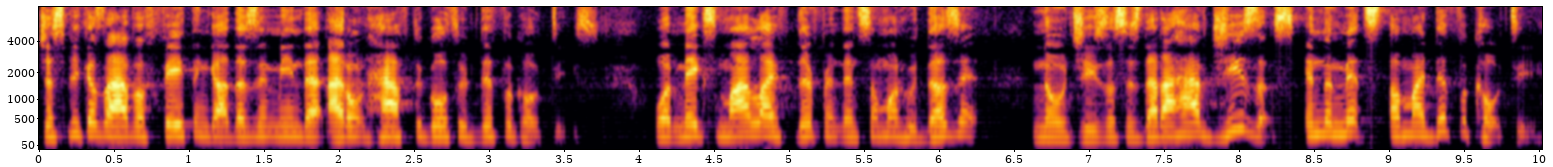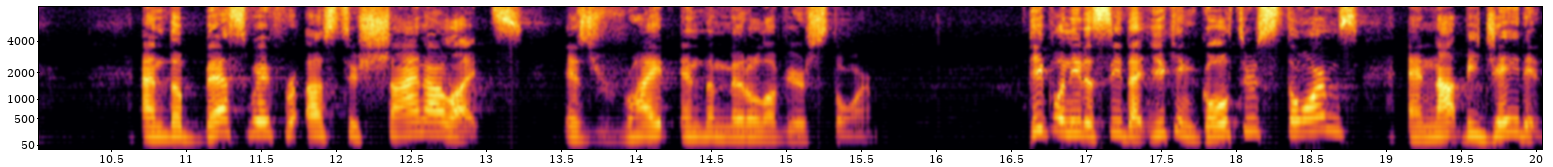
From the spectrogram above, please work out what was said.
Just because I have a faith in God doesn't mean that I don't have to go through difficulties. What makes my life different than someone who doesn't know Jesus is that I have Jesus in the midst of my difficulty. And the best way for us to shine our lights is right in the middle of your storm. People need to see that you can go through storms and not be jaded.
